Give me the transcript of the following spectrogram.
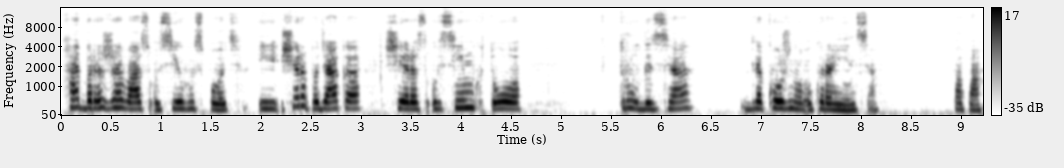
Хай береже вас усіх Господь. І щира подяка ще раз усім, хто трудиться для кожного українця. Па-па.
